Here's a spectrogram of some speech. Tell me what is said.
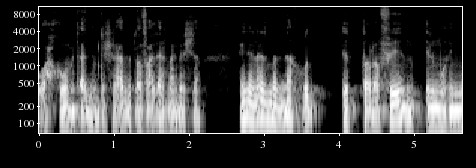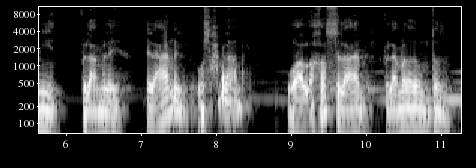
وحكومة بتقدم تشريعات بتقف عليها في مجلس الشعب. هنا لازم ناخد الطرفين المهمين في العملية. العامل وصاحب العمل وعلى الأخص العامل في العمالة غير المنتظمة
